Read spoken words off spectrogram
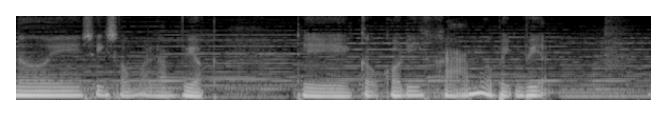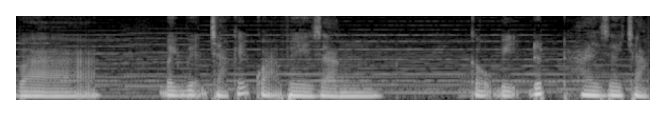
nơi sinh sống và làm việc, thì cậu có đi khám ở bệnh viện. Và bệnh viện trả kết quả về rằng cậu bị đứt hai dây chẳng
